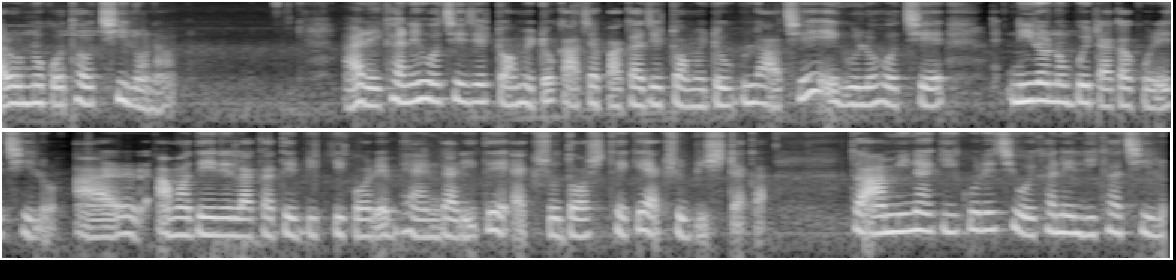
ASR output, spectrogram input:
আর অন্য কোথাও ছিল না। আর এখানে হচ্ছে যে টমেটো, কাঁচা পাকা যে টমেটোগুলো আছে, এগুলো হচ্ছে নিরানব্বই টাকা করে ছিল। আর আমাদের এলাকাতে বিক্রি করে ভ্যান গাড়িতে একশো দশ থেকে একশো বিশ টাকা। তো আমি না কী করেছি, ওইখানে লেখা ছিল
